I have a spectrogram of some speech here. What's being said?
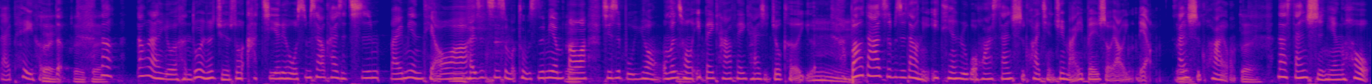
来配合的。对对。那当然有很多人就觉得说啊，节流，我是不是要开始吃白面条啊，还是吃什么吐司面包啊？其实不用，我们从一杯咖啡开始就可以了。不知道大家知不知道，你一天如果花三十块钱去买一杯手摇饮料，三十块哦，对，那三十年后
